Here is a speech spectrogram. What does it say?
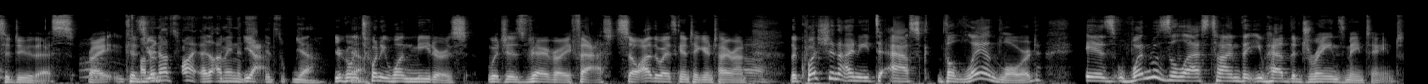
to do this, right? Because I you're mean, that's fine. I mean, it's, Yeah. it's yeah. you're going yeah. 21 meters, which is very very fast. So either way, it's gonna take your entire round. The question I need to ask the landlord is: When was the last time that you had the drains maintained?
